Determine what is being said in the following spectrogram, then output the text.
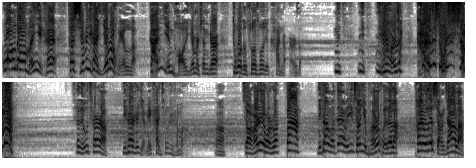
咣当门一开，他媳妇一看爷们回来了，赶紧跑到爷们身边，哆哆嗦嗦就看着儿子。你你你看儿子，看儿子手是什么？这刘天啊，一开始也没看清是什么，啊。小孩那会儿说：“爸，你看我带我一个小女朋友回来了。他说他想家了。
